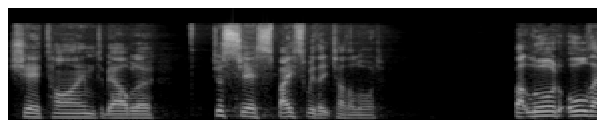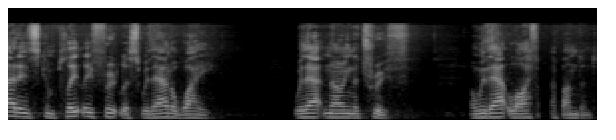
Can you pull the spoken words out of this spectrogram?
share time, to be able to just share space with each other, Lord. But Lord, all that is completely fruitless without a way, without knowing the truth and without life abundant.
